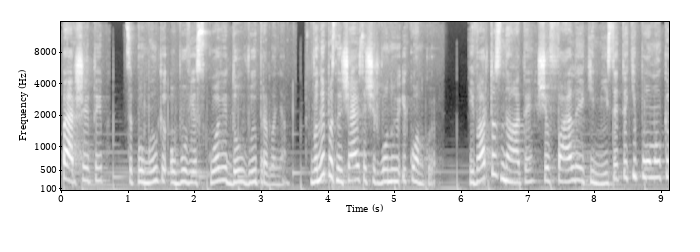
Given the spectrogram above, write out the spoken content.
Перший тип це помилки обов'язкові до виправлення. Вони позначаються червоною іконкою. І варто знати, що файли, які містять такі помилки,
